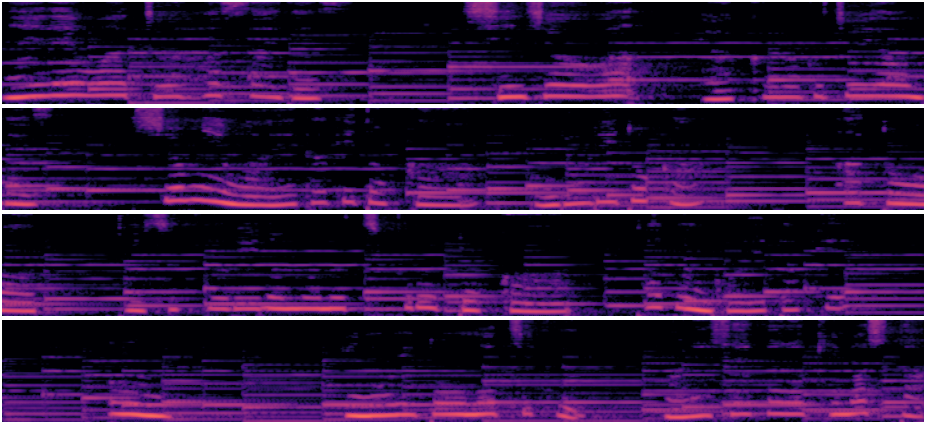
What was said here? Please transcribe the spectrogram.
年齢は18歳です。身長は164です。趣味は絵描きとか、お料理とか、あとは手作りのもの作るとか、多分これだけ。うん。ひのりと同じくマレーシアから来ました。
